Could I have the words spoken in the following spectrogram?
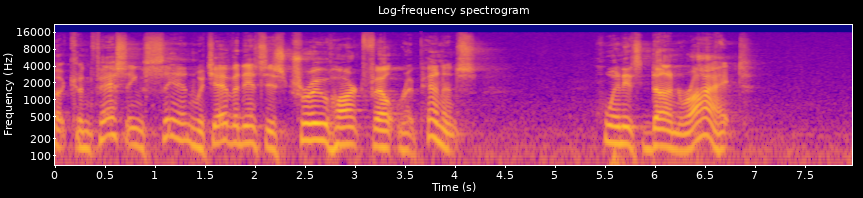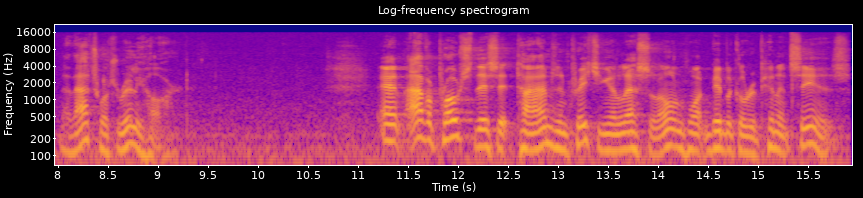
But confessing sin, which evidences true heartfelt repentance, when it's done right, now that's what's really hard. And I've approached this at times in preaching a lesson on what biblical repentance is.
